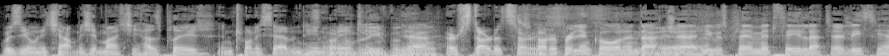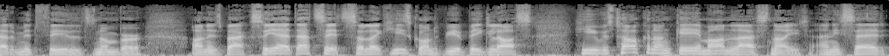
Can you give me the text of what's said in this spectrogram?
was the only championship match he has played in 2017 Scored an and 18. unbelievable Yeah. goal. Or started, sorry. Scored a brilliant goal in that. Yeah. Yeah. he was playing midfield that there. At least he had a midfield number on his back. So yeah, that's it. So like he's going to be a big loss. He was talking on Game On last night, and he said,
